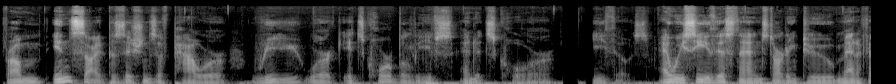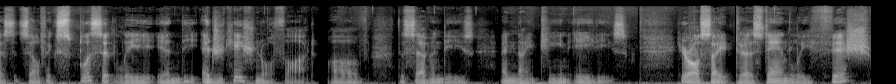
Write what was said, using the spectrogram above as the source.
from inside positions of power, rework its core beliefs and its core ethos. And we see this then starting to manifest itself explicitly in the educational thought of the 70s and 1980s. Here I'll cite uh, Stanley Fish.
